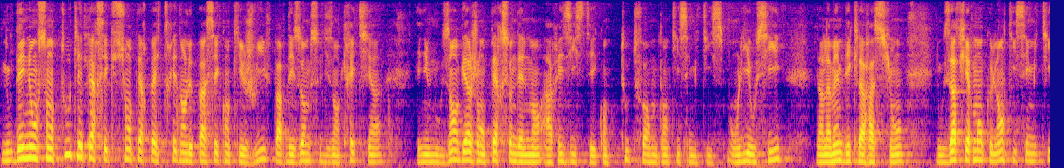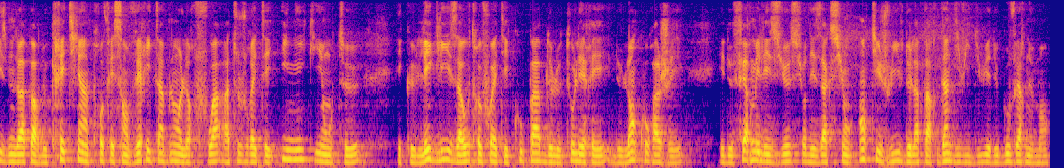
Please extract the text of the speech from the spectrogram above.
nous dénonçons toutes les persécutions perpétrées dans le passé contre les Juifs par des hommes se disant chrétiens et nous nous engageons personnellement à résister contre toute forme d'antisémitisme. On lit aussi dans la même déclaration, nous affirmons que l'antisémitisme de la part de chrétiens professant véritablement leur foi a toujours été inique et honteux et que l'Église a autrefois été coupable de le tolérer, de l'encourager et de fermer les yeux sur des actions anti-juives de la part d'individus et de gouvernements.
